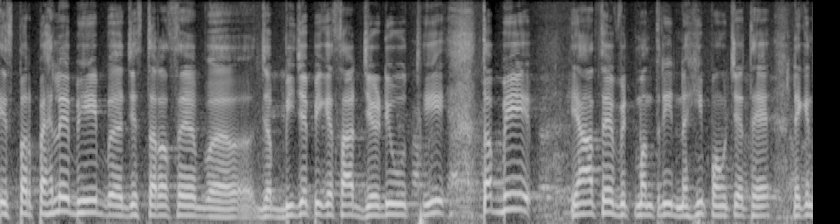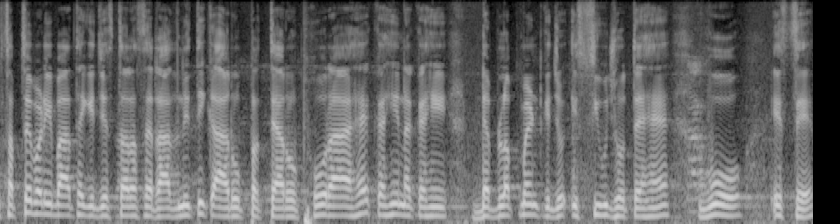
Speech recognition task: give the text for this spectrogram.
इस पर पहले भी जिस तरह से जब बीजेपी के साथ जेडीयू थी, तब भी यहाँ से वित्त मंत्री नहीं पहुँचे थे। लेकिन सबसे बड़ी बात है कि जिस तरह से राजनीतिक आरोप प्रत्यारोप हो रहा है, कहीं ना कहीं डेवलपमेंट के जो इश्यूज़ होते हैं, वो इससे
